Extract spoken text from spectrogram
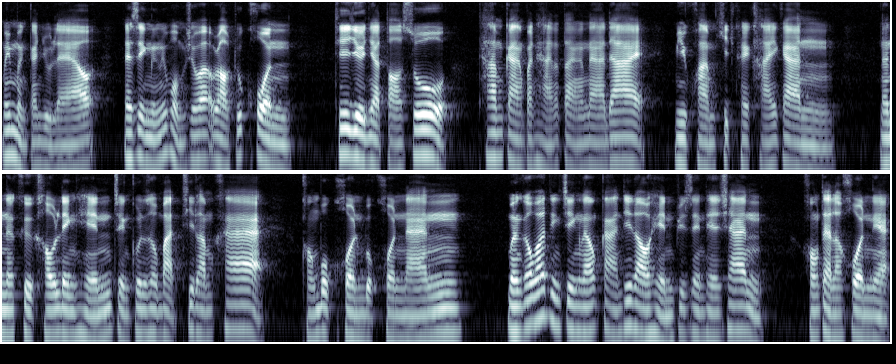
ไม่เหมือนกันอยู่แล้วแต่สิ่งหนึ่งที่ผมเชื่อว่าเราทุกคนที่ยืนหยัดต่อสู้ท่ามกลางปัญหาต่างๆนานาได้ มีความคิดคล้ายๆกัน นั่นก็คือเขาเล็งเห็นถึงคุณสมบัติที่ล้ำค่าของบุคคลบุคคลนั้น เหมือนกับว่าจริงๆ แล้วการที่เราเห็น Presentation ของแต่ละคนเนี่ย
